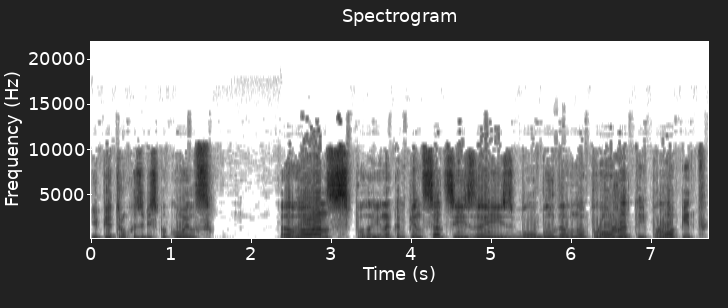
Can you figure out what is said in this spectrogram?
и Петруха забеспокоился. Аванс, половина компенсации за избу был давно прожит и пропит,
